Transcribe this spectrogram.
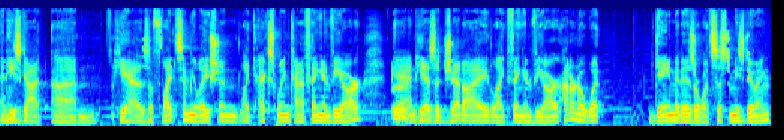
and he's got um, he has a flight simulation like X-wing kind of thing in VR, mm. and he has a Jedi like thing in VR. I don't know what game it is or what system he's doing,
